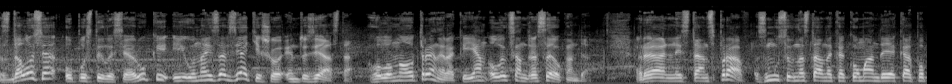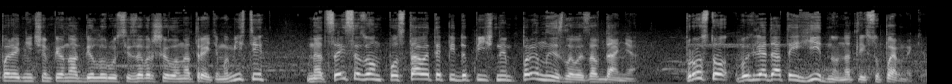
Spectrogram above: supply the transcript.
Здалося, опустилися руки і у найзавзятішого ентузіаста, головного тренера киян Олександра Сеоканда. Реальний стан справ змусив наставника команди, яка попередній чемпіонат Білорусі завершила на третьому місці, на цей сезон поставити підопічним принизливе завдання просто виглядати гідно на тлі суперників.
